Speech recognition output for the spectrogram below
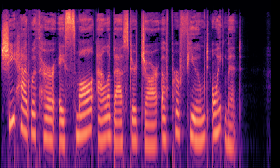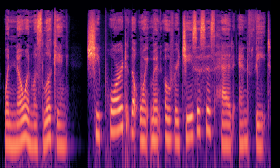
She had with her a small alabaster jar of perfumed ointment. When no one was looking, she poured the ointment over Jesus' head and feet.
